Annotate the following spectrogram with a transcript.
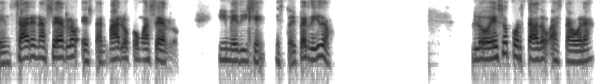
Pensar en hacerlo es tan malo como hacerlo. Y me dije, estoy perdido. Lo he soportado hasta ahora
